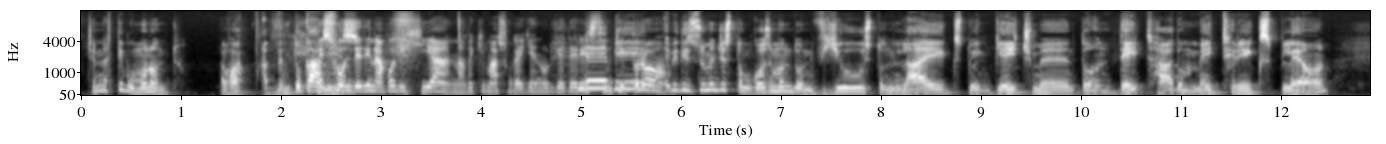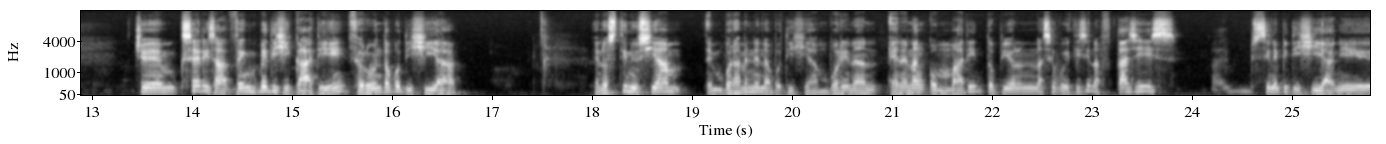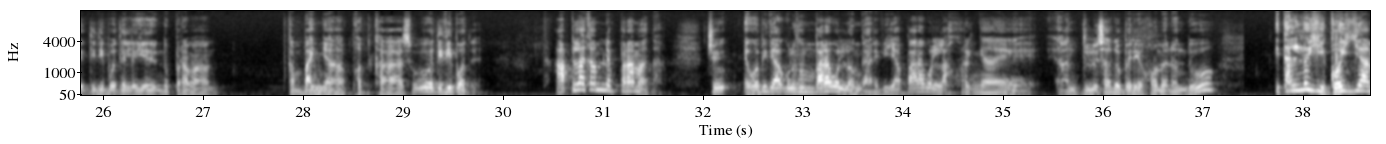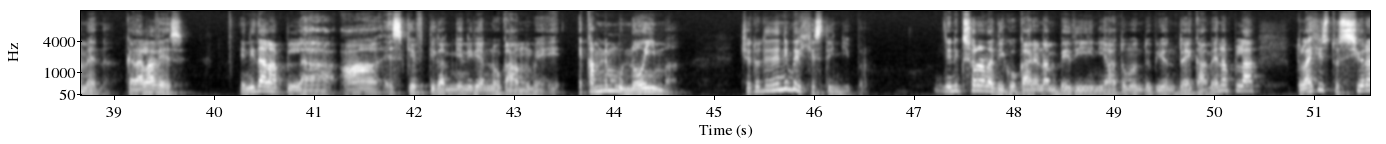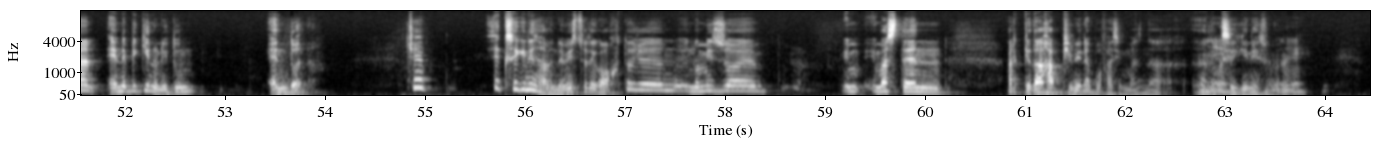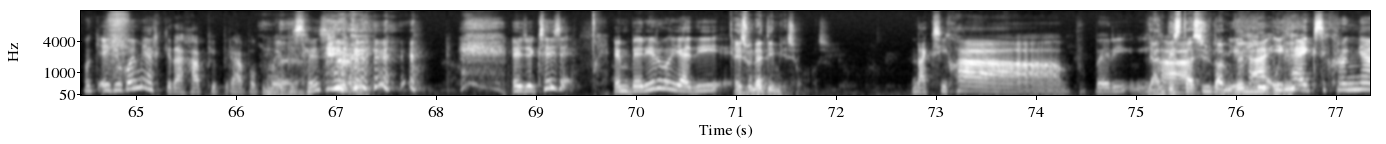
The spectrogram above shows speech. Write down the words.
Και να έρθει από μόνον του. Αφού, Αν δεν το κάνεις... Φοβούνται την αποτυχία να δοκιμάσουν κάποια καινούργια εταιρεία Ναι, στην επειδή- Κύπρο; Επειδή ζούμε και στον κόσμο των views, των likes, του engagement, των data, των matrix πλέον και ξέρεις, αν δεν πετύχει κάτι, θεωρούμε το αποτυχία ενώ στην ουσία ε, μπορεί να μην είναι αποτυχία. Μπορεί να είναι ένα κομμάτι το οποίο να σε βοηθήσει να φτάσεις ε, στην επιτυχία ή οτιδήποτε λέγεται το πράγμα, καμπάνια, podcast, οτιδήποτε. Απλά κάνουν πράγματα. Και εγώ επειδή ακολουθούν πάρα πολύ Γκάριβι, για πάρα πολλά χρόνια ε, αντλούσα το περιεχόμενο του, ήταν λογικό για μένα, καταλαβες. Δεν ήταν απλά, α, ε, σκέφτηκα μια ιδέα να το κάνουμε. Ε, έκαμνε μου νόημα. Και τότε δεν υπήρχε στην Κύπρο. Δεν ξέρω να δείξω κανέναν παιδί ή άτομο το οποίο το έκαμε, απλά τουλάχιστον σίγουρα δεν επικοινωνήτουν έντονα. Και ε, ξεκινήσαμε το εμείς το 18 και νομίζω ε, ειμ- είμαστε αρκετά happy με την απόφαση μας να, να το Ναι, ξεκινήσουμε. Ναι. Οκ, ε, και εγώ είμαι αρκετά happy πριν από που μου Ναι. έπεισες. ε, και ξέρεις, ε, εμπερίεργο γιατί Ε, Ήσουν έτοιμες όμως. Εντάξει, είχα... περί... Η αντίσταση σου ήταν πιο είχα, λίγη που Είχα τη- έξι χρόνια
